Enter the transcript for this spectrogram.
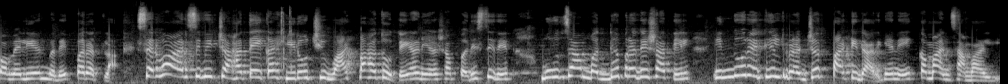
पवेलियनमध्ये परतला. सर्व आरसीबी चाहते एका हिरोची वाट पाहत होते आणि अशा परिस्थितीत मूळचा मध्य प्रदेशातील इंदूर येथील रजत पाटीदार याने कमान सांभाळली.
